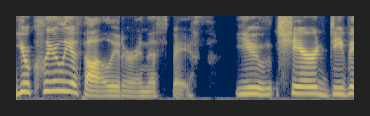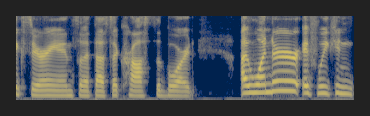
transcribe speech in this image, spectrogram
You're clearly a thought leader in this space. You shared deep experience with us across the board. I wonder if we can,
